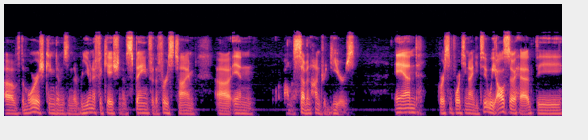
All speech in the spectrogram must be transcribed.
of the Moorish kingdoms and the reunification of Spain for the first time uh, in almost 700 years. And of course, in 1492, we also had the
